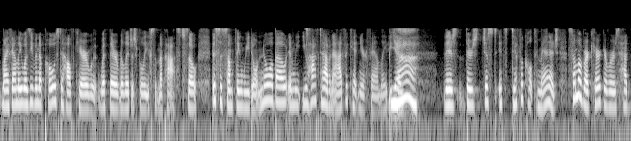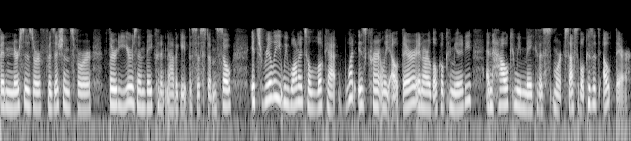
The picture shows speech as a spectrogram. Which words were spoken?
my family was even opposed to healthcare with, with their religious beliefs in the past. So this is something we don't know about, and we, you have to have an advocate in your family because Yeah. There's there's just it's difficult to manage. Some of our caregivers had been nurses or physicians for 30 years and they couldn't navigate the system. So it's really we wanted to look at what is currently out there in our local community and how can we make this more accessible because it's out there.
